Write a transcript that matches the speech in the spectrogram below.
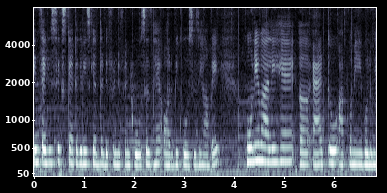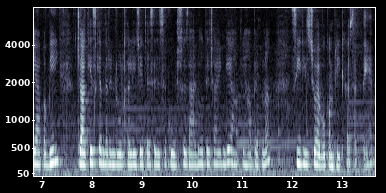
इन सिक्स कैटेगरीज़ के अंदर डिफरेंट डिफरेंट कोर्सेज़ हैं और भी कोर्सेज़ यहाँ पे होने वाले हैं। ऐड तो आपको मैं ये बोलूँगी, आप अभी जाके इसके अंदर इनरोल कर लीजिए। जैसे जैसे कोर्सेज ऐड होते जाएँगे, आप यहाँ पे अपना सीरीज़ जो है वो कंप्लीट कर सकते हैं।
